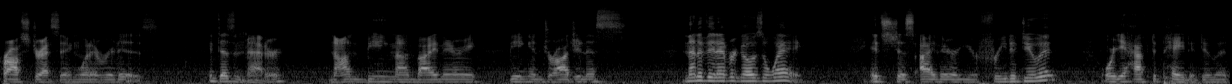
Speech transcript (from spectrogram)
Cross dressing, whatever it is, it doesn't matter. Non being non binary, being androgynous, none of it ever goes away. It's just either you're free to do it or you have to pay to do it.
